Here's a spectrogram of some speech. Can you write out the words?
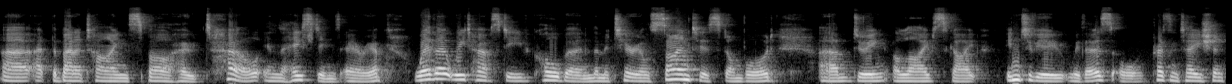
uh, at the Bannatyne Spa Hotel in the Hastings area, whether we'd have Steve Colbern, the material scientist, on board um, doing a live Skype interview with us or presentation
